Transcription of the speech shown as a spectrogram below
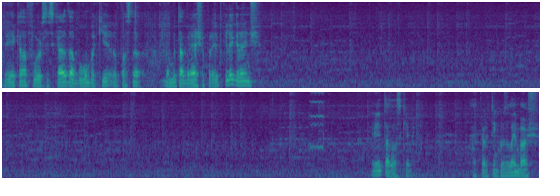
vem aquela força. Esse cara da bomba aqui, eu posso dar, dar muita brecha pra ele, porque ele é grande. Eita lasqueira. Ah, pior que tem coisa lá embaixo.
